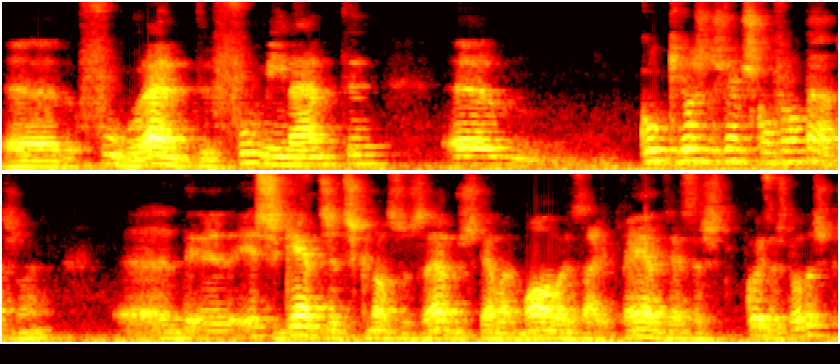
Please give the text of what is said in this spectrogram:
uh, fulgurante, fulminante. Uh, com que hoje nos vemos confrontados. Não é? Uh, estes gadgets que nós usamos, telemóveis, iPads, essas coisas todas,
